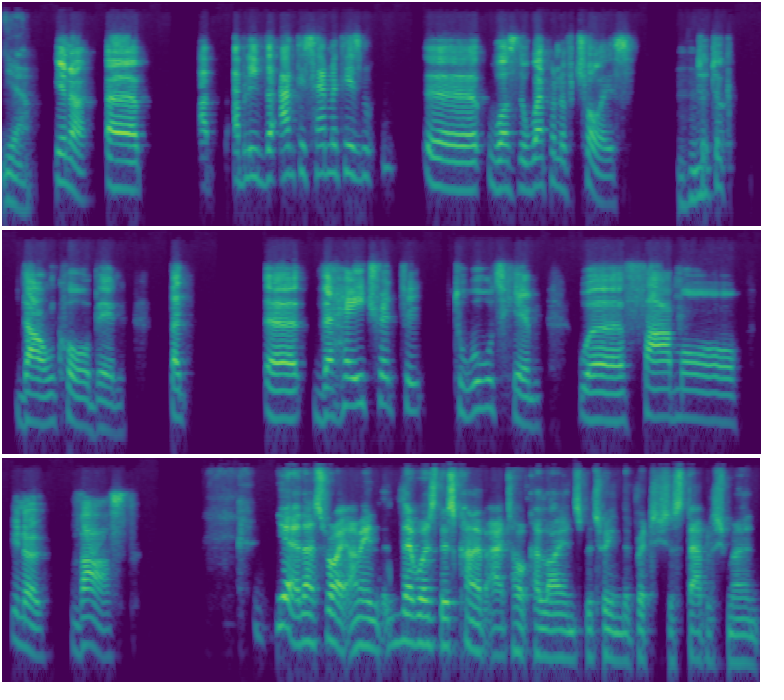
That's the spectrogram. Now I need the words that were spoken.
Yeah. You know, uh, I, I, believe the anti-Semitism uh, was the weapon of choice mm-hmm. to take down Corbyn, but uh, the hatred to, towards him were far more, you know, vast. Yeah, that's right. I mean, there was this kind of ad hoc alliance between the British establishment,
